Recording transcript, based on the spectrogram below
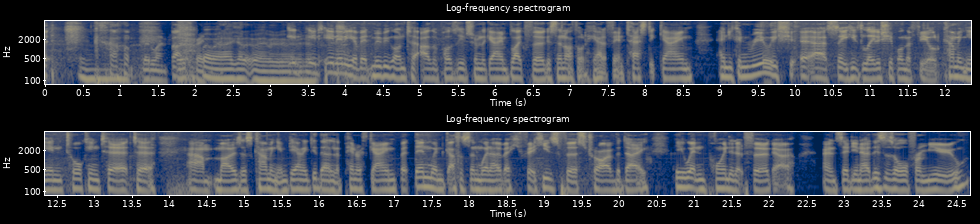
let alone But- first grade. Wait, wait, I got it. Wait, wait, wait, in, in, in any event, moving on to other positives from the game, Blake Ferguson, I thought he had a fantastic game, and you can really sh- uh, see his leadership on the field, coming in, talking to to um, Moses, calming him down. He did that in the Penrith game, but then when Gutherson went over for his first try of the day, he went and pointed at Fergo and said, "You know, this is all from you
